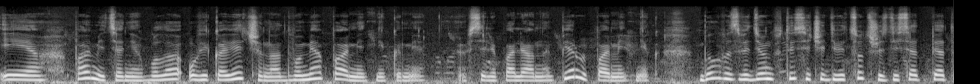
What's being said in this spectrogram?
И память о них была увековечена двумя памятниками в селе Поляна. Первый памятник был возведен в 1965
